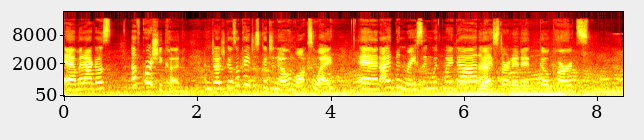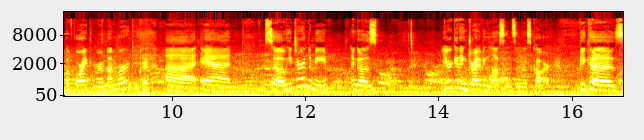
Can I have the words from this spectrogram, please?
And my dad goes, "Of course she could." And the judge goes, "Okay, just good to know," and walks away. And I had been racing with my dad. Yeah. I started at go karts before I can remember. Okay. Uh, and so he turned to me and goes, You're getting driving lessons in this car because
